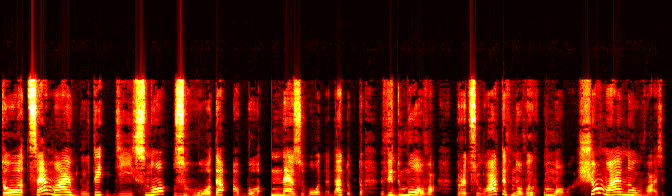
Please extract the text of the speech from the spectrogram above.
то це має бути дійсно згода або незгода, да? тобто відмова працювати в нових умовах. Що маю на увазі?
